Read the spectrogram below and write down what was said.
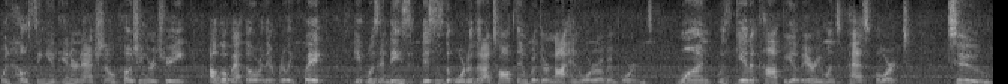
when hosting an international coaching retreat. I'll go back over them really quick. It was in these this is the order that I taught them, but they're not in order of importance. One was get a copy of everyone's passport. Two,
